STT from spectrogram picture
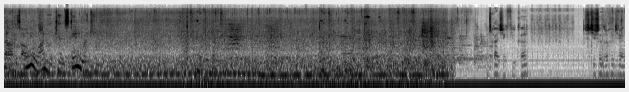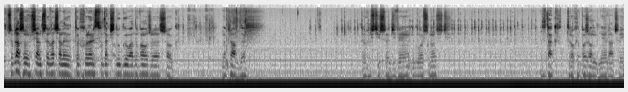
za- za Only one hotel still working. Poczekajcie chwilkę. Ściszę trochę dźwięk. Przepraszam, że musiałem przerwać, ale to cholerstwo tak się długo ładowało, że szok. Naprawdę. Trochę ściszę dźwięk, głośność. Tak, trochę porządnie raczej.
